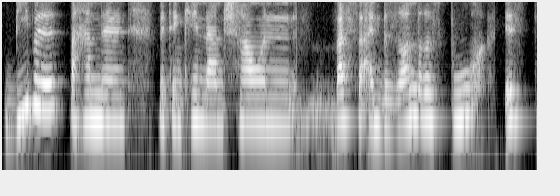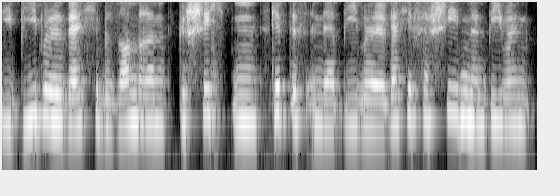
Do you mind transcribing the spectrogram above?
Bibel behandeln, mit den Kindern schauen, was für ein besonderes Buch ist die Bibel, welche besonderen Geschichten gibt es in der Bibel, welche verschiedenen Bibeln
